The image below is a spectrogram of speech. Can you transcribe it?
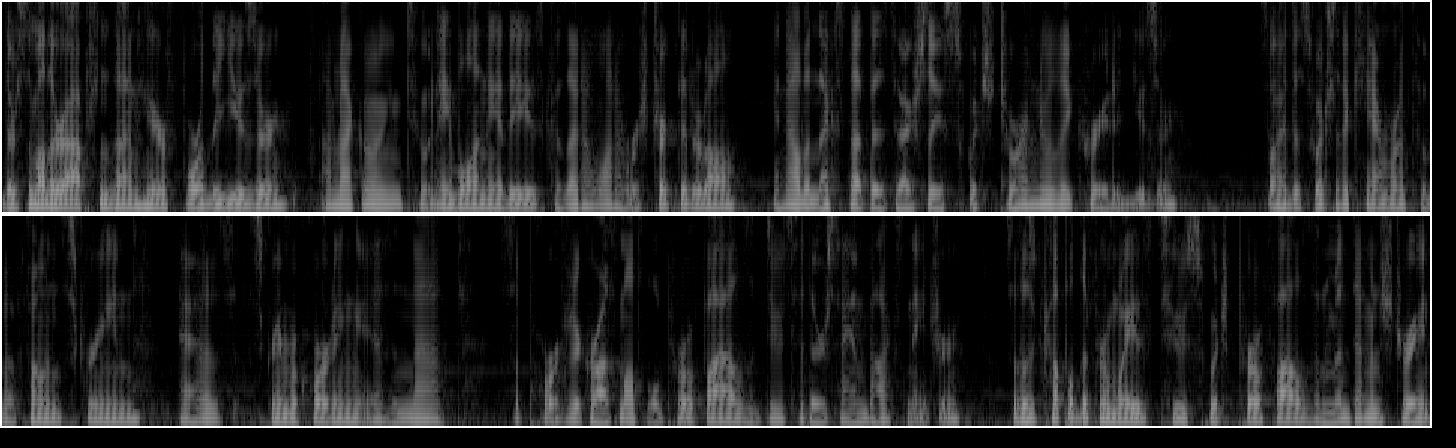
There's some other options on here for the user. I'm not going to enable any of these because I don't want to restrict it at all. And now the next step is to actually switch to our newly created user. So I had to switch the camera to the phone screen as screen recording is not supported across multiple profiles due to their sandbox nature. So there's a couple different ways to switch profiles that I'm going to demonstrate,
